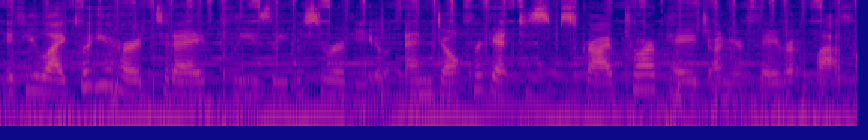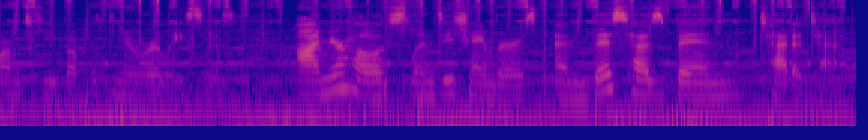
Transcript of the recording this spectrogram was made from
If you liked what you heard today, please leave us a review. And don't forget to subscribe to our page on your favorite platform to keep up with new releases. I'm your host, Lindsay Chambers, and this has been Tete a Tete.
